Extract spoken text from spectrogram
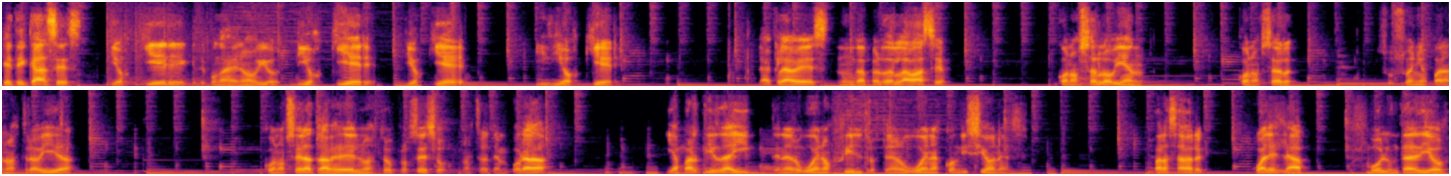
Que te cases, Dios quiere, que te pongas de novio, Dios quiere, Dios quiere y Dios quiere. La clave es nunca perder la base, conocerlo bien, conocer sus sueños para nuestra vida, conocer a través de él nuestro proceso, nuestra temporada, y a partir de ahí tener buenos filtros, tener buenas condiciones para saber cuál es la voluntad de Dios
